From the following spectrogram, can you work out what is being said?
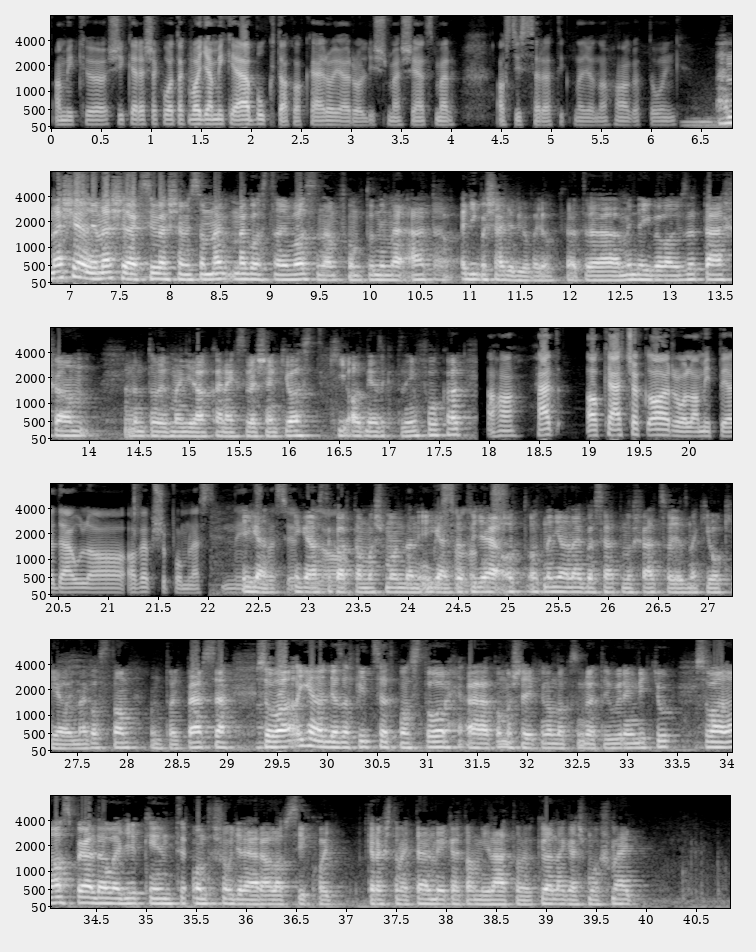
Amik uh, sikeresek voltak, vagy amik elbuktak, akár olyanról is mesélsz, mert azt is szeretik nagyon a hallgatóink. Hát mesélni, mesélek szívesen, viszont meg, megosztani valószínűleg nem fogom tudni, mert általában egyikben se egyedül vagyok. Tehát uh, mindegyikben van üzlettársam, nem tudom, hogy mennyire akarnák szívesen kioszt, kiadni ezeket az infókat. Aha, hát akár csak arról, ami például a, a webshopom lesz. Igen, igen, ezt akartam most mondani. Igen, tehát ugye ott, ott nagyon megbeszéltem a srác, hogy ez neki oké, okay, hogy megosztom, mondta, hogy persze. Szóval igen, hogy ez a fitset.store, eh, most egyébként gondolkozunk rajta, hogy újraindítjuk. Szóval az például egyébként pontosan ugyanerre alapszik, hogy kerestem egy terméket, ami látom, hogy különleges, most megy,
